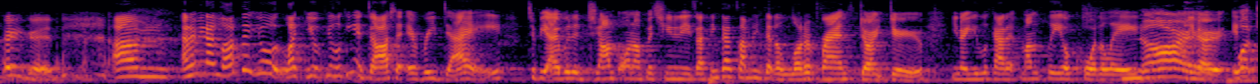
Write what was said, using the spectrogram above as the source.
so good. Um, and I mean, I love that you're like, you're, if you're looking at data every day to be able to jump on opportunities, I think that's something that a lot of brands don't do. You know, you look at it monthly or quarterly. No. You know, it what gives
